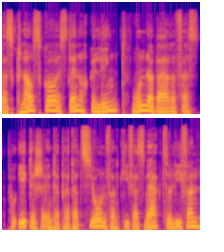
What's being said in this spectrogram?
Dass Knausgård es dennoch gelingt, wunderbare, fast poetische Interpretationen von Kiefers Werk zu liefern,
